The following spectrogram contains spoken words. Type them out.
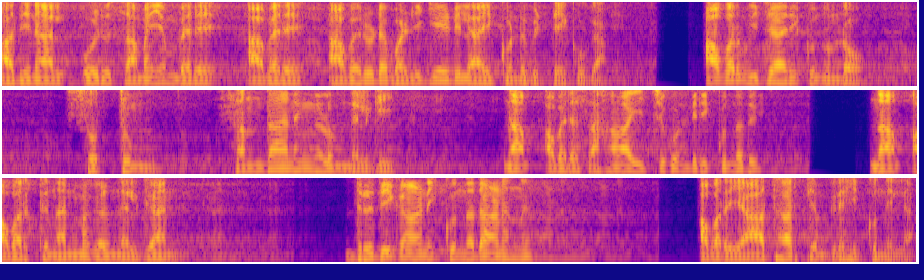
അതിനാൽ ഒരു സമയം വരെ അവരെ അവരുടെ വഴികേടിലായിക്കൊണ്ട് വിട്ടേക്കുക. അവർ വിചാരിക്കുന്നുണ്ടോ? സ്വത്തും സന്താനങ്ങളും നൽകി നാം അവരെ സഹായിച്ചുകൊണ്ടിരിക്കുന്നത്? നാം അവർക്ക് നന്മകൾ നൽകാൻ ധൃതി കാണിക്കുന്നതാണെന്ന് അവർ യാഥാർത്ഥ്യം ഗ്രഹിക്കുന്നില്ല.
